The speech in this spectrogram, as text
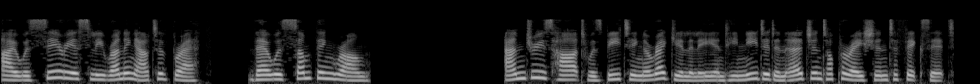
I was seriously running out of breath. There was something wrong. Andrew's heart was beating irregularly and he needed an urgent operation to fix it.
